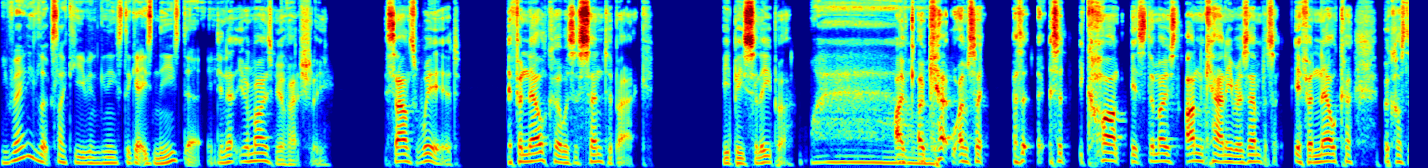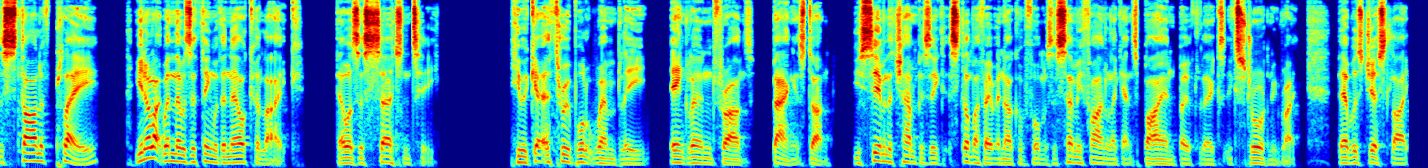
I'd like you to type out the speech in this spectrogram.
he really looks like he even needs to get his knees dirty. You know, it reminds me of actually. It sounds weird. If Anelka was a centre back, he'd be Saliba. Wow. I, I kept. I'm saying. I said, I said, it can't. It's the most uncanny resemblance. If Anelka, because the style of play, you know, like when there was a thing with Anelka, like there was a certainty. He would get a through ball at Wembley, England, France, bang, it's done. You see him in the Champions League, still my favourite Anelka performance, the semi final against Bayern, both legs, extraordinary, right? There was just like,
